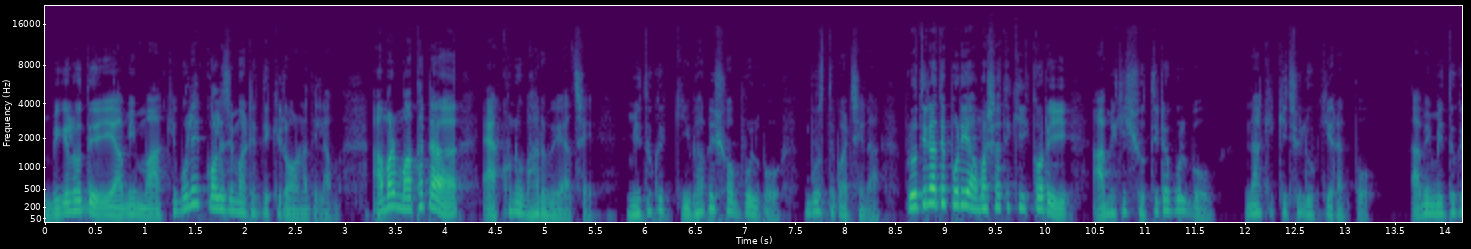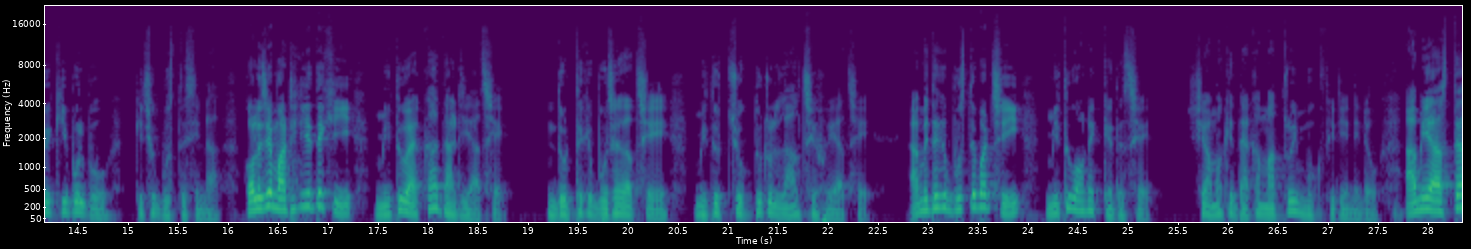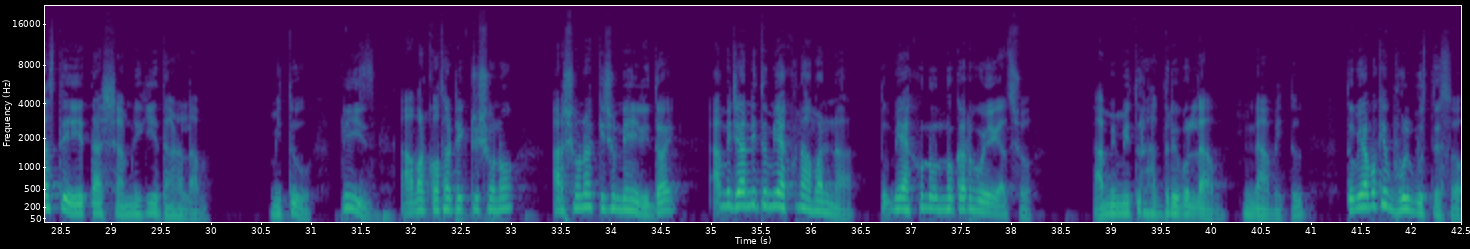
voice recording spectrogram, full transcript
বিকেল হতে আমি মাকে বলে কলেজ মাঠের দিকে রওনা দিলাম। আমার মাথাটা এখনও ভার হয়ে আছে। মিতুকে কীভাবে সব বলব বুঝতে পারছি না। প্রতি রাতে আমার সাথে কি করে, আমি কি সত্যিটা বলব নাকি কিছু লুকিয়ে রাখব? আমি মিতুকে কি বলব কিছু বুঝতেছি না। কলেজে মাঠে গিয়ে দেখি মিতু একা দাঁড়িয়ে আছে। দূর থেকে বোঝা যাচ্ছে মিতুর চোখ দুটো লালচে হয়ে আছে। আমি দেখে বুঝতে পারছি মিতু অনেক কেঁদেছে। সে আমাকে দেখা মাত্রই মুখ ফিরিয়ে নিল। আমি আস্তে আস্তে তার সামনে গিয়ে দাঁড়ালাম। মিতু, প্লিজ, আমার কথাটা একটু শোনো। আর শোনার কিছু নেই, হৃদয়। আমি জানি তুমি এখন আমার না। তুমি এখন অন্য কারও হয়ে গেছো। আমি মিতুর হাত ধরে বললাম, না মিতু, তুমি আমাকে ভুল বুঝতেছ।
